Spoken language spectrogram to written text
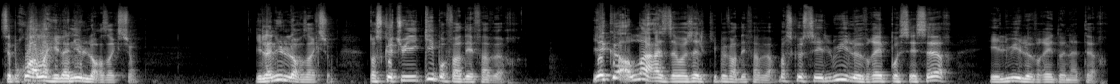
C'est pourquoi Allah, il annule leurs actions. Il annule leurs actions. Parce que tu es qui pour faire des faveurs? Il n'y a que Allah Azzawajal qui peut faire des faveurs. Parce que c'est lui le vrai possesseur et lui le vrai donateur.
